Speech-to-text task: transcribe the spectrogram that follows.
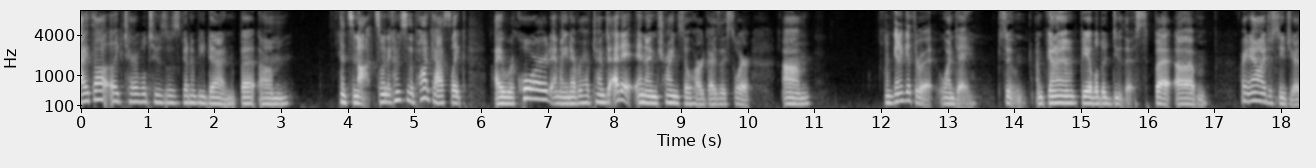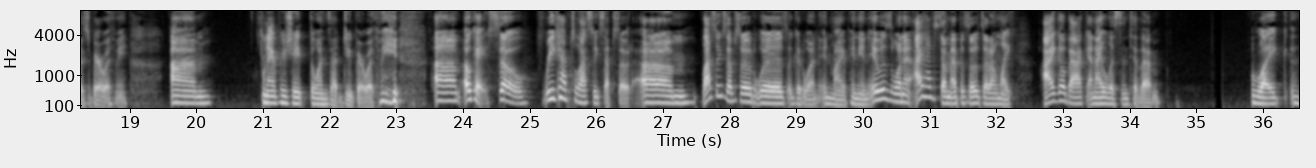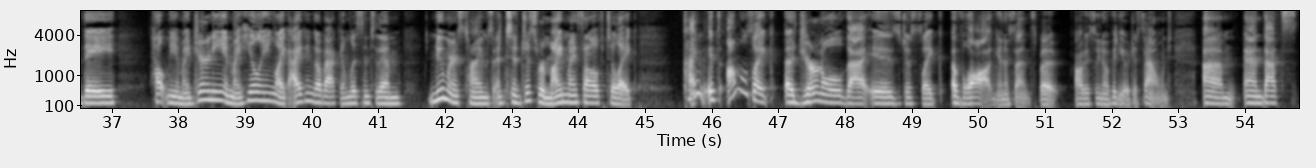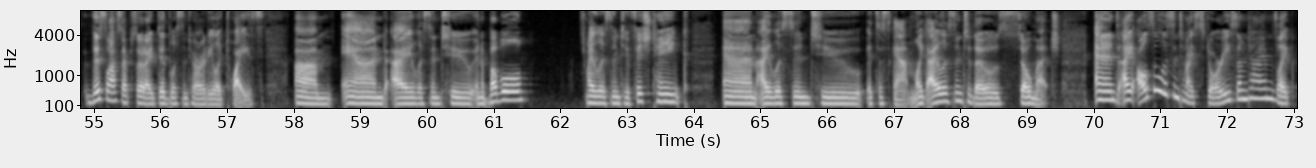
I thought like Terrible Twos was gonna be done, but um, it's not. So when it comes to the podcast, like I record and I never have time to edit. And I'm trying so hard, guys, I swear. Um, I'm going to get through it one day soon. I'm going to be able to do this. But um, right now, I just need you guys to bear with me. Um, and I appreciate the ones that do bear with me. um, okay, so recap to last week's episode. Um, last week's episode was a good one, in my opinion. It was one, I have some episodes that I'm like, I go back and I listen to them like they help me in my journey and my healing. Like I can go back and listen to them numerous times and to just remind myself to like kind it's almost like a journal that is just like a vlog in a sense, but obviously no video, just sound. Um and that's this last episode I did listen to already like twice. Um and I listened to In a Bubble. I listened to Fish Tank and I listen to It's a Scam. Like I listen to those so much. And I also listen to my story sometimes. Like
